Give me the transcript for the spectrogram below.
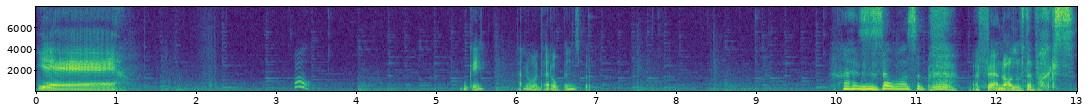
Yeah. Oh. Okay. I don't know what that opens, but... this is so awesome. I found all of the books.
